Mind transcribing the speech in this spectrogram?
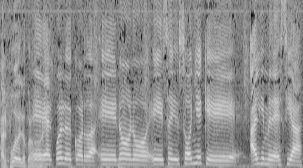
Al pueblo cordobés. Eh, al pueblo de Córdoba. Eh, no, no, eh, soñé que alguien me decía,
